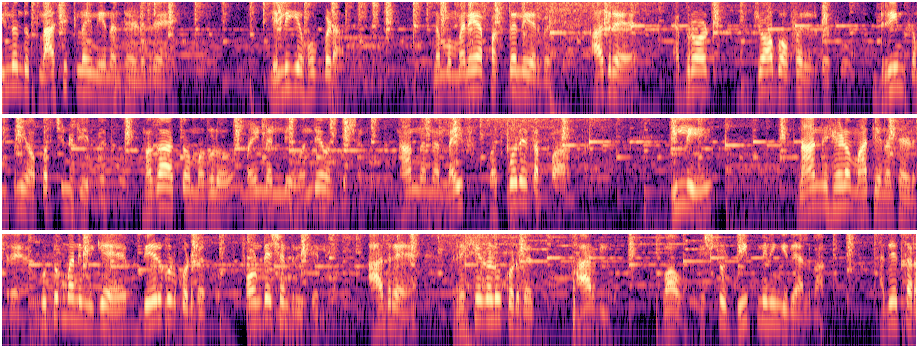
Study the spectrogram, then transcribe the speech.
ಇನ್ನೊಂದು ಕ್ಲಾಸಿಕ್ ಲೈನ್ ಏನಂತ ಹೇಳಿದ್ರೆ, ಎಲ್ಲಿಗೆ ಹೋಗಬೇಡ. ನಮ್ಮ ಮನೆಯ ಪಕ್ಕದಲ್ಲೇ ಇರಬೇಕು. ಆದರೆ ಅಬ್ರಾಡ್ ಜಾಬ್ ಆಫರ್ ಇರಬೇಕು ಡ್ರೀಮ್ ಕಂಪ್ನಿ ಆಪರ್ಚುನಿಟಿ ಇರಬೇಕು. ಮಗ ಅಥವಾ ಮಗಳು ಮೈಂಡಲ್ಲಿ ಒಂದೇ ಒಂದು ಕ್ವಶನ್ ನಾನು ನನ್ನ ಲೈಫ್ ಬದುಕೋದೇ ತಪ್ಪ ಅಂತ. ಇಲ್ಲಿ ನಾನು ಹೇಳೋ ಮಾತು ಏನಂತ ಹೇಳಿದ್ರೆ, ಕುಟುಂಬ ನಿಮಗೆ ಬೇರುಗಳು ಕೊಡಬೇಕು ಫೌಂಡೇಶನ್ ರೀತಿಯಲ್ಲಿ. ಆದರೆ ರೆಕ್ಕೆಗಳು ಕೊಡಬೇಕು, ಹಾರ್ಲು. ವಾವ್, ಎಷ್ಟು ಡೀಪ್ ಮೀನಿಂಗ್ ಇದೆ ಅಲ್ವಾ? ಅದೇ ಥರ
